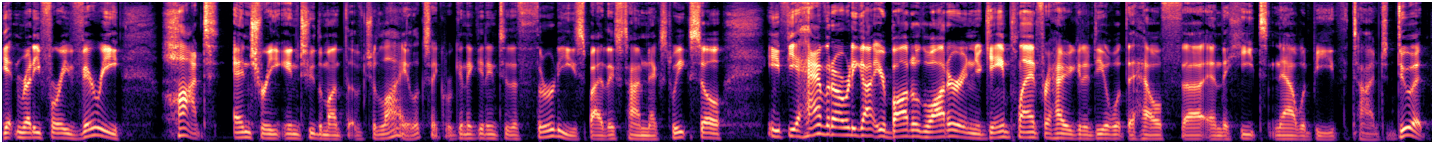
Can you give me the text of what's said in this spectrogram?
getting ready for a very hot entry into the month of July. It looks like we're going to get into the 30s by this time next week. So, if you haven't already got your bottled water and your game plan for how you're going to deal with the health uh, and the heat, now would be the time to do it.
